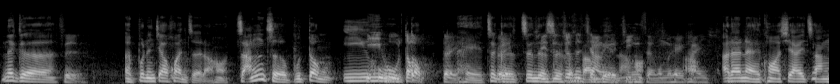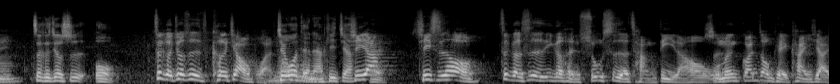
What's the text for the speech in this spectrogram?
那个是呃不能叫患者了哈，长者不动医护动，对，嘿这个真的是很方便的精神，我们可以看一下。阿兰来看下一张，这个就是哦，这个就是科教馆，结果等下可以讲。是啊，其实哦。这个是一个很舒适的场地，然后我们观众可以看一下，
